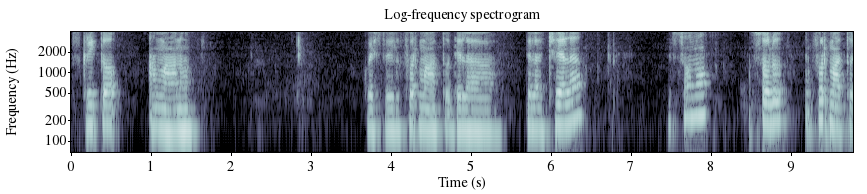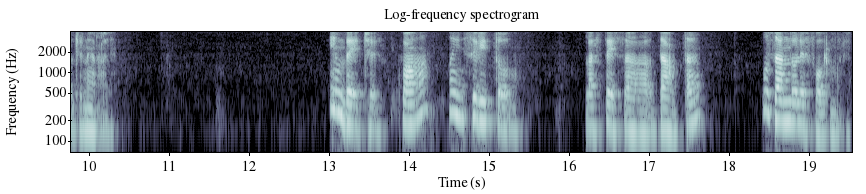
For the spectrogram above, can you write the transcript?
scritto a mano questo è il formato della, della cella sono solo in formato generale. Invece qua ho inserito la stessa data usando le formule.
